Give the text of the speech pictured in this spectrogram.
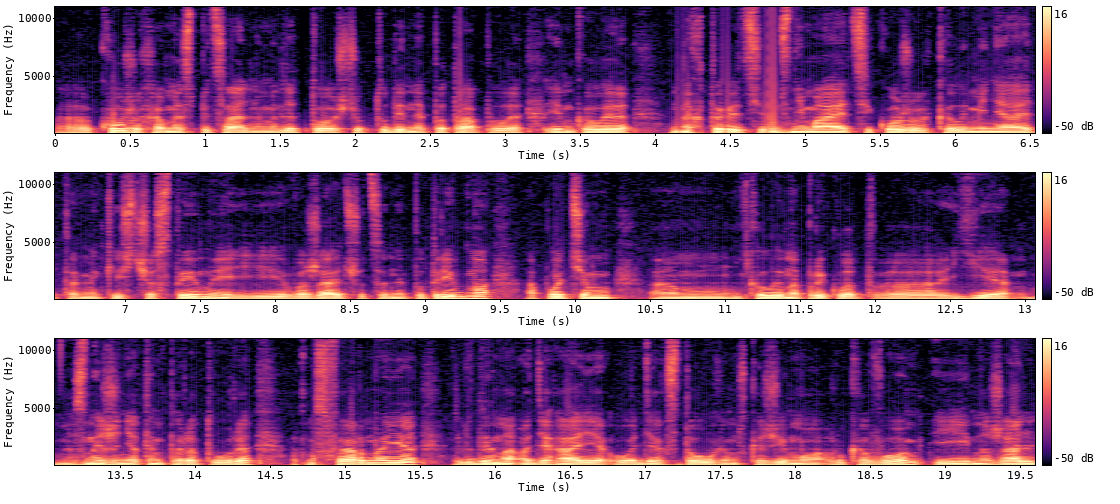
е, кожухами спеціальними для того, щоб туди не потрапили. Інколи нехтують знімають ці кожухи, коли міняють там якісь частини і вважають, що це не потрібно. А потім, ем, коли, наприклад, е, є зниження температури атмосферної, людина одягає одяг з довгим, скажімо, рукавом, і, на жаль,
